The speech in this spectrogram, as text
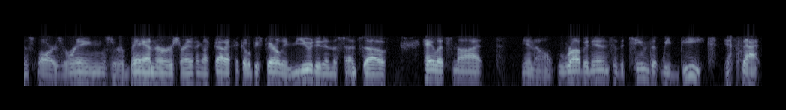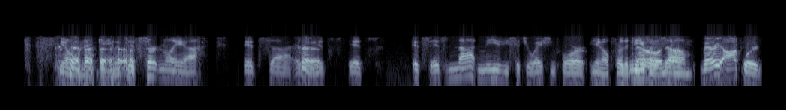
as far as rings or banners or anything like that. I think it'll be fairly muted in the sense of, hey, let's not, you know, rub it into the team that we beat. If that, you know, in that game, it's, it's certainly, uh, it's, uh, it's, it's, it's, it's it's not an easy situation for you know for the divas. No, no. Um, very awkward.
